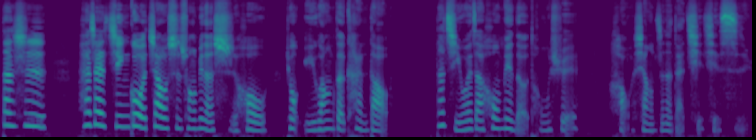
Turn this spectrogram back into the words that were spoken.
但是他在经过教室窗边的时候，用余光的看到那几位在后面的同学，好像真的在窃窃私语。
